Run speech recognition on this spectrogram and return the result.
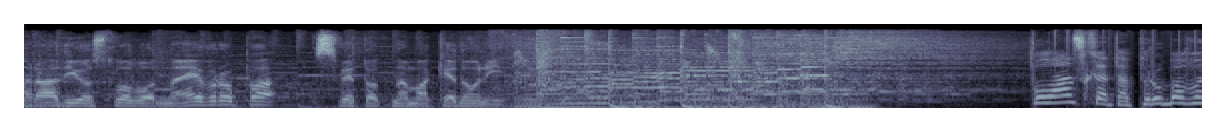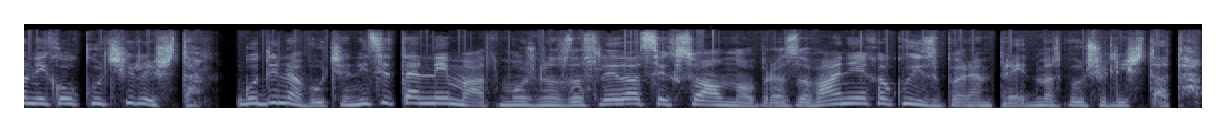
Радио Слободна Европа, светот на Македонија. Поланската проба во неколку училишта. Година учениците немаат можност да следат сексуално образование како изборен предмет во училиштата.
